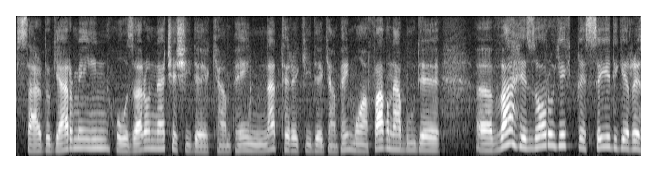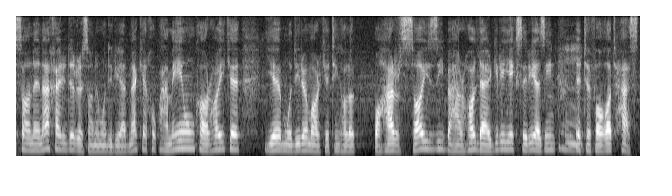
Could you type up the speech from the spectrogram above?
سرد و گرم این حوزه رو نچشیده کمپین نترکیده کمپین موفق نبوده و هزار و یک قصه دیگه رسانه نخریده رسانه مدیریت نکرد خب همه اون کارهایی که یه مدیر marketing حالا با هر سایزی به هر حال درگیر یک سری از این. اتفاقات هست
